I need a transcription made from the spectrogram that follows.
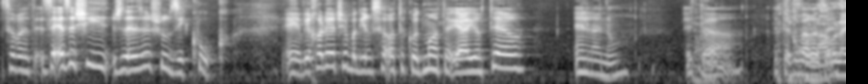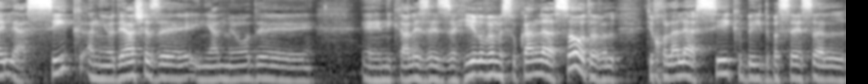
זאת אומרת, זה, איזושהי, זה איזשהו זיקוק. אה, ויכול להיות שבגרסאות הקודמות היה יותר, אין לנו. את, ה, את הדבר הזה. את יכולה אולי להסיק, אני יודע שזה עניין מאוד, אה, אה, נקרא לזה זהיר ומסוכן לעשות, אבל את יכולה להסיק בהתבסס על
